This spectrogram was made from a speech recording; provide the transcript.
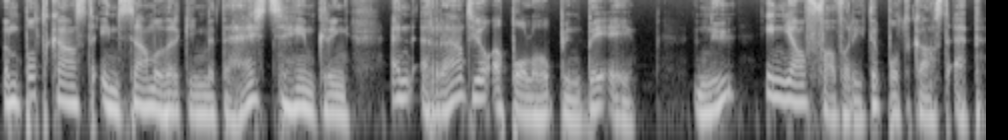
Een podcast in samenwerking met de Heistse Heemkring en radioapollo.be. Nu in jouw favoriete podcast-app.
